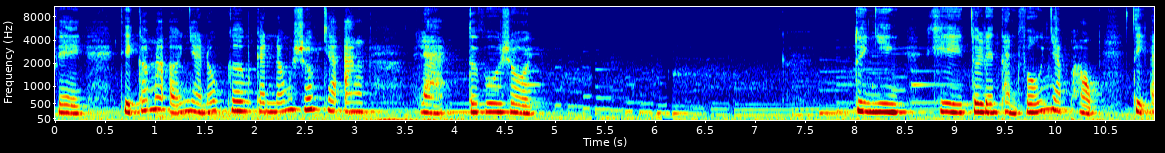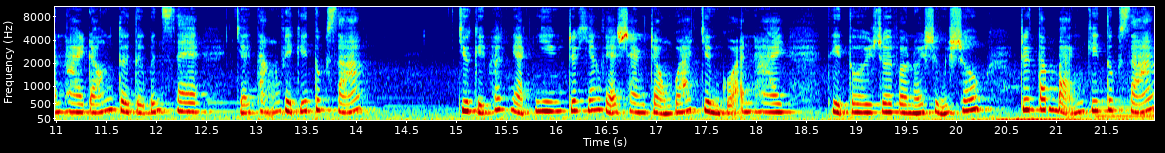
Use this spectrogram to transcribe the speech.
về thì có má ở nhà nấu cơm canh nóng sốt cho ăn, là tôi vui rồi. Tuy nhiên khi tôi lên thành phố nhập học thì anh hai đón tôi từ bến xe chở thẳng về ký túc xá. Chưa kịp hết ngạc nhiên trước dáng vẻ sang trọng quá chừng của anh hai thì tôi rơi vào nỗi sửng sốt trước tấm bảng ký túc xá.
